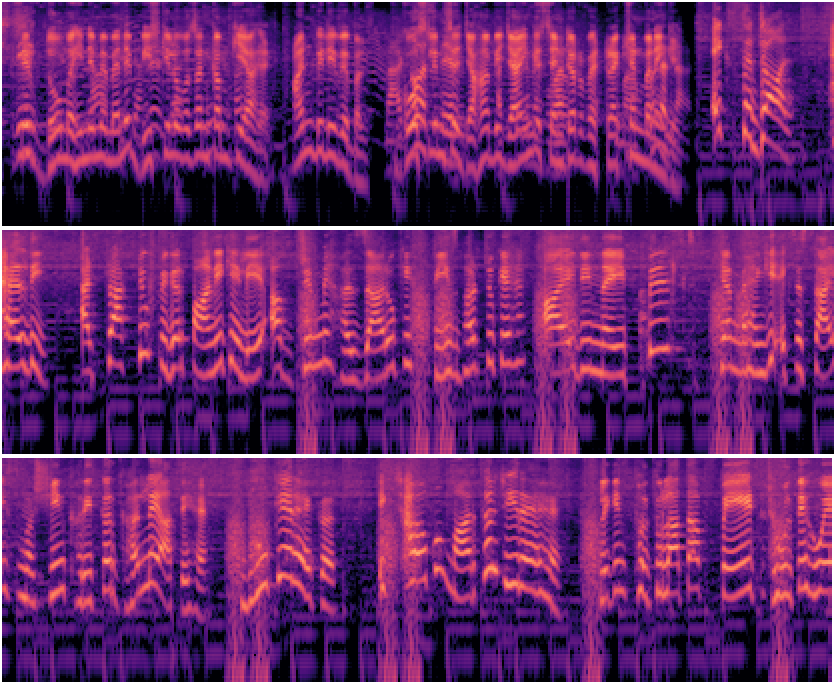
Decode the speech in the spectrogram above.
सिर्फ़ दो महीने में मैंने 20 किलो वज़न कम किया है। अनबिलीवेबल गोस्लिम से जहाँ भी जाएँगे सेंटर ऑफ़ अट्रैक्शन बनेंगे। एक सडॉल हेल्दी अट्रैक्टिव फिगर पाने के लिए अब जिम में हज़ारों की फ़ीस भर चुके हैं। आए दिन नए पिल्स या महँगी एक्सरसाइज मशीन खरीदकर घर ले आते हैं। भूखे रहकर इच्छाओं को मारकर जी रहे हैं। लेकिन थुलथुलाता पेट, झूलते हुए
